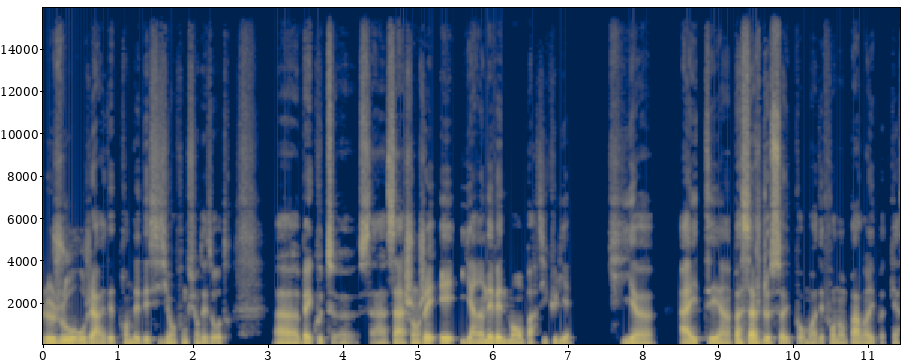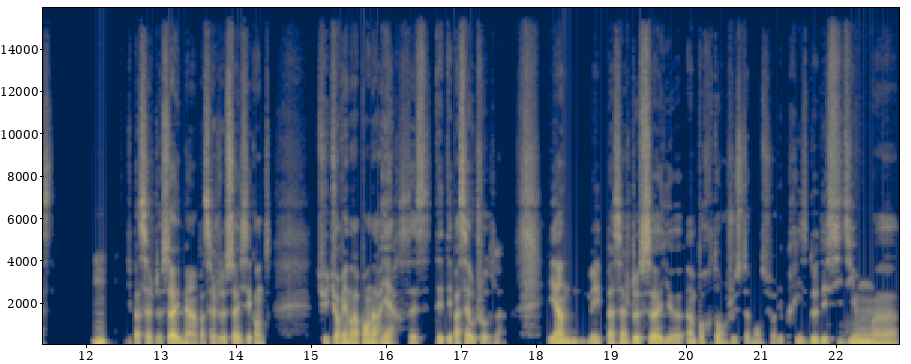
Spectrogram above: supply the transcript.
Le jour où j'ai arrêté de prendre des décisions en fonction des autres, euh, bah écoute, euh, ça, ça a changé. Et il y a un événement en particulier qui euh, a été un passage de seuil pour moi. Des fois, on en parle dans les podcasts Mm. du passage de seuil, mais un passage de seuil, c'est quand tu tu reviendras pas en arrière. T'es passé à autre chose là. Et un de mes passages de seuil euh, importants justement sur les prises de décision euh,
